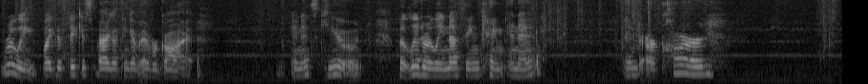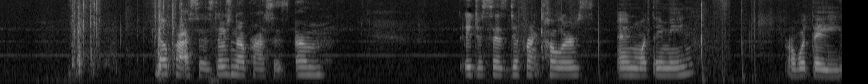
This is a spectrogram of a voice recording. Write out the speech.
really like the thickest bag I think I've ever got and it's cute but literally nothing came in it and our card no prices there's no prices um it just says different colors and what they mean or what they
